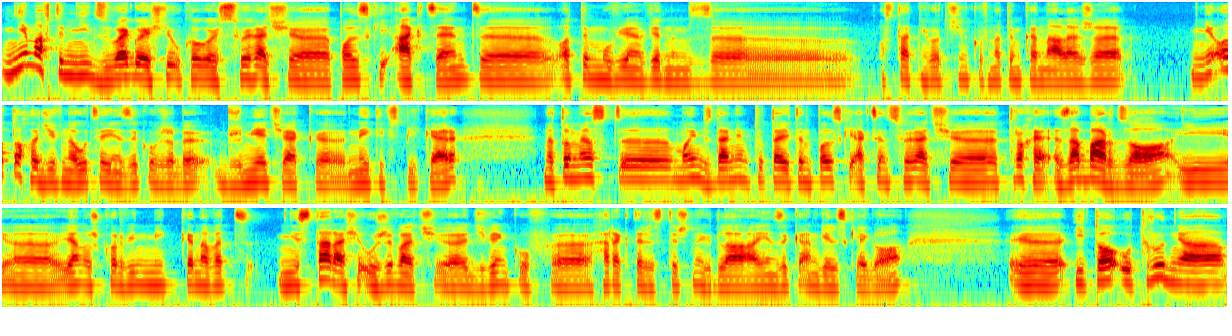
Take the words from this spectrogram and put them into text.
nie ma w tym nic złego, jeśli u kogoś słychać e, polski akcent. E, o tym mówiłem w jednym z e, ostatnich odcinków na tym kanale, że nie o to chodzi w nauce języków, żeby brzmieć jak native speaker. Natomiast moim zdaniem tutaj ten polski akcent słychać trochę za bardzo i Janusz Korwin-Mikke nawet nie stara się używać dźwięków charakterystycznych dla języka angielskiego. I to utrudnia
